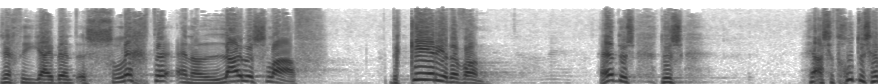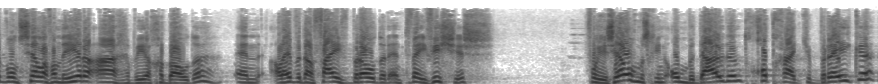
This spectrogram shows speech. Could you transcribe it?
Zegt hij, jij bent een slechte en een luie slaaf. Bekeer je ervan. dus, dus ja, als het goed is, hebben we onszelf aan de Heer aangeboden. En al hebben we dan vijf broden en twee visjes. Voor jezelf misschien onbeduidend. God gaat je breken.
